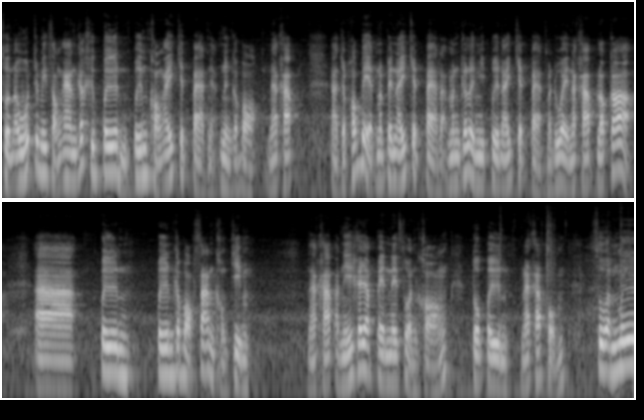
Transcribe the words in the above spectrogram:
ส่วนอาวุธจะมี 2 อันก็คือปืน ปืนของ i78 เนี่ยหนึ่งกระบอกนะครับ อาจจะเพราะเบสมันเป็น i78 อะมันก็เลยมีปืน i78 มาด้วยนะครับ แล้วก็อ่าปืนปืนกระบอกสั้นของจิมนะครับ อันนี้ก็จะเป็นในส่วนของ ตัวปืนนะครับผมส่วนมือ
